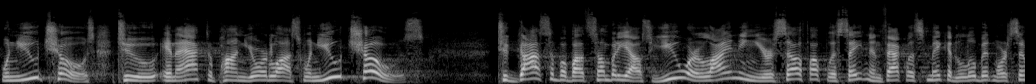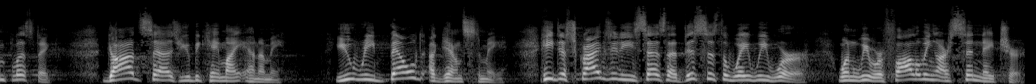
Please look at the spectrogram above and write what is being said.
when you chose to enact upon your lust, when you chose to gossip about somebody else, you are lining yourself up with Satan. In fact, let's make it a little bit more simplistic. God says, You became my enemy. You rebelled against me. He describes it, he says that this is the way we were when we were following our sin nature.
